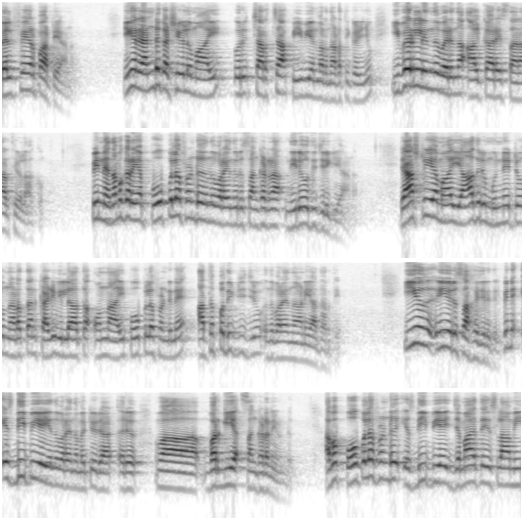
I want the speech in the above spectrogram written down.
വെൽഫെയർ പാർട്ടിയാണ്. ഇങ്ങനെ രണ്ട് കക്ഷികളുമായി ഒരു ചർച്ച പി വി അൻവർ നടത്തി കഴിഞ്ഞു. ഇവരിൽ നിന്ന് വരുന്ന ആൾക്കാരെ സ്ഥാനാർത്ഥികളാക്കും. പിന്നെ നമുക്കറിയാം പോപ്പുലർ ഫ്രണ്ട് എന്ന് പറയുന്ന ഒരു സംഘടന നിരോധിച്ചിരിക്കുകയാണ്. രാഷ്ട്രീയമായി യാതൊരു മുന്നേറ്റവും നടത്താൻ കഴിവില്ലാത്ത ഒന്നായി പോപ്പുലർ ഫ്രണ്ടിനെ അധപ്പതിപ്പിച്ചു എന്ന് പറയുന്നതാണ് യാഥാർത്ഥ്യം. ഈ ഈ ഒരു സാഹചര്യത്തിൽ. പിന്നെ എസ് ഡി പി ഐ എന്ന് പറയുന്ന മറ്റൊരു ഒരു വർഗീയ സംഘടനയുണ്ട്. അപ്പോൾ Popular Front S D P I Jamaat Islami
